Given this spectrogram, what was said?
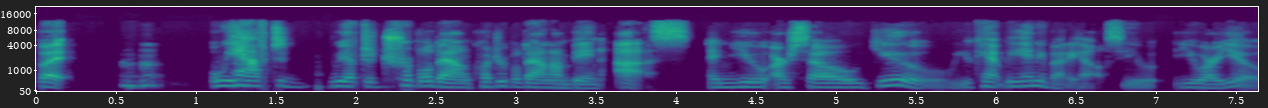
but Mhm. we have to we have to triple down, quadruple down on being us. And you are so you. You can't be anybody else. You you are you.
